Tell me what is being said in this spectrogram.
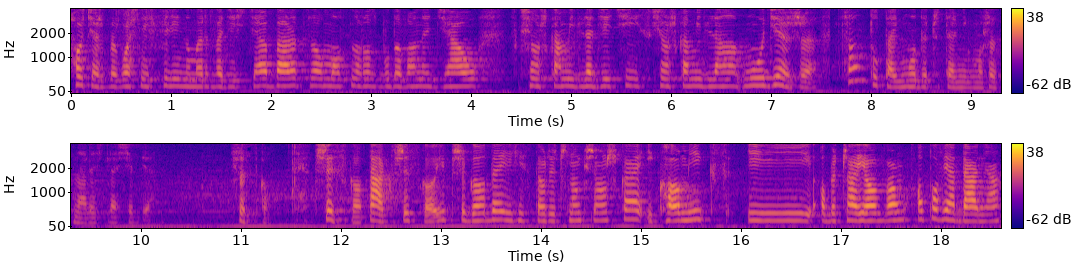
chociażby właśnie w chwili numer 20 bardzo mocno rozbudowany dział z książkami dla dzieci i z książkami dla młodzieży. Co tutaj młody czytelnik może znaleźć dla siebie? Wszystko. Wszystko, tak, wszystko. I przygodę, i historyczną książkę, i komiks, i obyczajową, opowiadania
